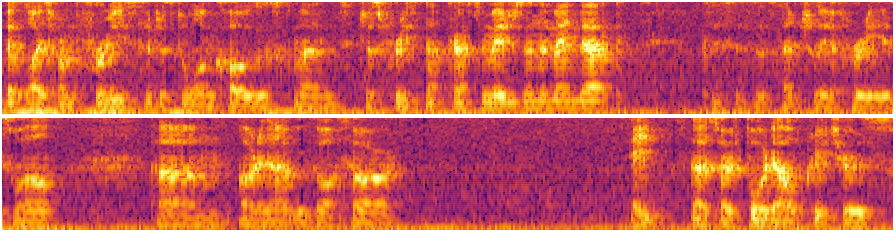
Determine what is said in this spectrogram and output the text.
bit lighter on free, so just a one Kolaghan's command, just free Snapcaster Mages in the main deck, because this is essentially a free as well. Um, other than that, we've got our eight, uh, sorry, four Delve creatures,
